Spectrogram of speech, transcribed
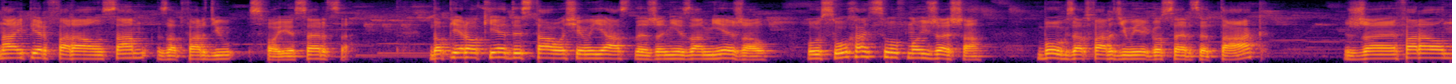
Najpierw Faraon sam zatwardził swoje serce. Dopiero kiedy stało się jasne, że nie zamierzał usłuchać słów Mojżesza, Bóg zatwardził jego serce tak, że Faraon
